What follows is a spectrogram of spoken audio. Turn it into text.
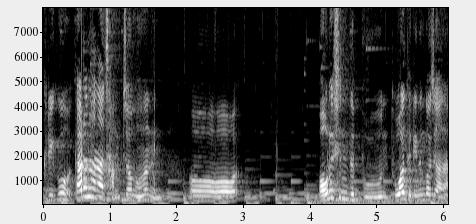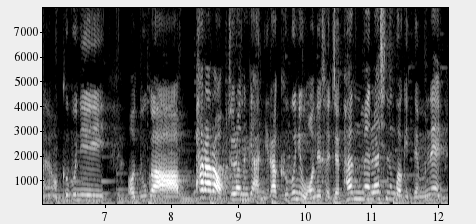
그리고 다른 하나 장점은 어, 어르신들 분 도와드리는 거잖아요. 그분이 어, 누가 팔아라 억지라는 게 아니라 그분이 원해서 이제 판매를 하시는 거기 때문에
